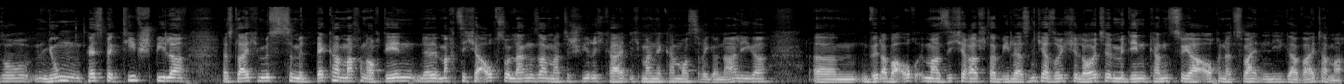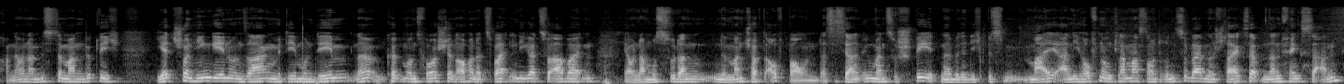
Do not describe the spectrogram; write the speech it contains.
so einen jungen Perspektivspieler. Das gleiche müsste mit Becker machen. Auch den der macht sich ja auch so langsam, hatte Schwierigkeiten. Ich meine, der kam aus der Regionalliga, ähm, wird aber auch immer sicherer, stabiler. Das sind ja solche Leute, mit denen kannst du ja auch in der zweiten Liga weitermachen. Ne? Und da müsste man wirklich jetzt schon hingehen und sagen, mit dem und dem ne, könnten wir uns vorstellen, auch in der zweiten Liga zu arbeiten. Ja, und da musst du dann eine Mannschaft aufbauen. Das ist ja dann irgendwann zu spät. Ne? Wenn du dich bis Mai an die Hoffnung klammerst, noch drin zu bleiben, dann steigst du ab und dann fängst du an.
